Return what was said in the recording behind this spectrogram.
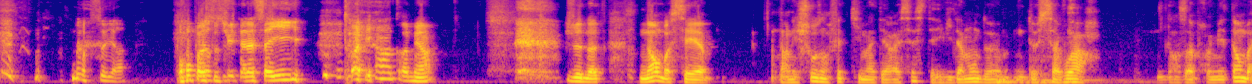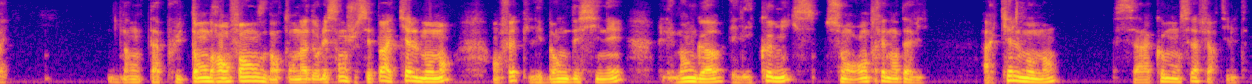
Non, ça ira. On passe tout de suite à la saillie. Très bien, très bien. Je note. Non, moi, c'est dans les choses en fait qui m'intéressaient, c'était évidemment de, savoir, dans un premier temps, bah, dans ta plus tendre enfance, dans ton adolescence, je sais pas à quel moment, en fait, les bandes dessinées, les mangas et les comics sont rentrés dans ta vie. À quel moment ça a commencé à faire tilt?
